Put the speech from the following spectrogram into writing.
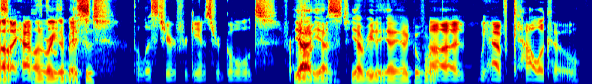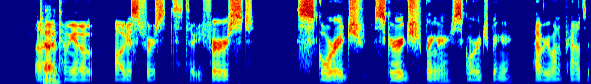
yes, I have on a regular list, basis. The list here for games for gold for yeah, August. yeah, yeah. Read it. Yeah, yeah. Go for it. Uh, we have Calico okay. Uh, coming out August 1st 31st. Scourge, Scourge Bringer, Scourge Bringer, however you want to pronounce it.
